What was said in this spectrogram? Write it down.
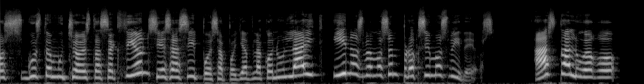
os guste mucho esta sección. Si es así, pues apoyadla con un like y nos vemos en próximos vídeos. ¡Hasta luego!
